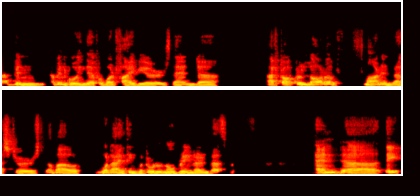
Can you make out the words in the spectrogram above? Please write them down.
I've been I've been going there for about five years, and uh, I've talked to a lot of smart investors about what I think were total no-brainer investments, and uh, they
